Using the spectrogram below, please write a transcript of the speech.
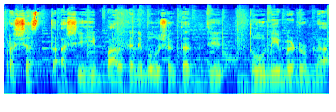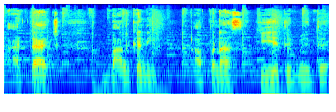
प्रशस्त अशी ही बाल्कनी बघू शकतात. जी दोन्ही बेडरूमला अटॅच बाल्कनी आपणास ही येथे मिळते.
